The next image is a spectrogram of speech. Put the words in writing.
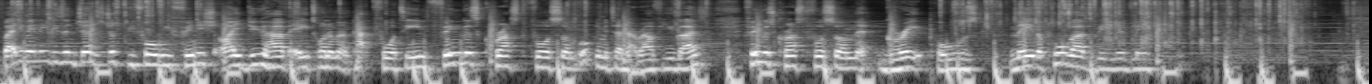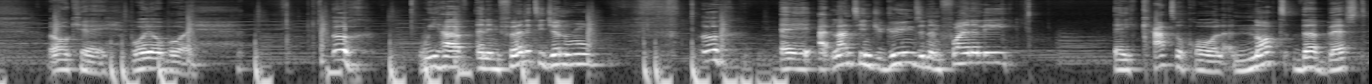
But anyway, ladies and gents, just before we finish, I do have a tournament pack 14. Fingers crossed for some, oh, let me turn that around for you guys. Fingers crossed for some great pulls. May the pool gods be with me. Okay, boy oh boy. Ugh. We have an Infernity General. Ugh. A Atlantean Dragoons, and then finally a cattle call. Not the best.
